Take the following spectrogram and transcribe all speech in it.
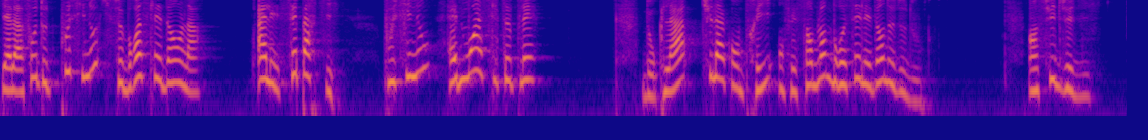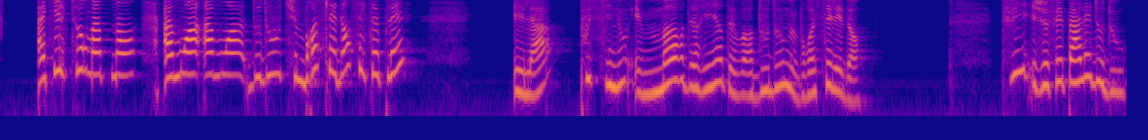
il y a la photo de Poussinou qui se brosse les dents là. Allez, c'est parti. Poussinou, aide-moi s'il te plaît. Donc là, tu l'as compris, on fait semblant de brosser les dents de Doudou. Ensuite, je dis À qui le tour maintenant? À moi, à moi. Doudou, tu me brosses les dents s'il te plaît? Et là, Poussinou est mort de rire de voir Doudou me brosser les dents. Puis je fais parler Doudou.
